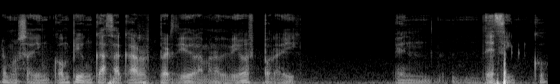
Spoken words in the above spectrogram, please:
Vemos ahí un compi, un cazacar perdido la mano de Dios por ahí en D5.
